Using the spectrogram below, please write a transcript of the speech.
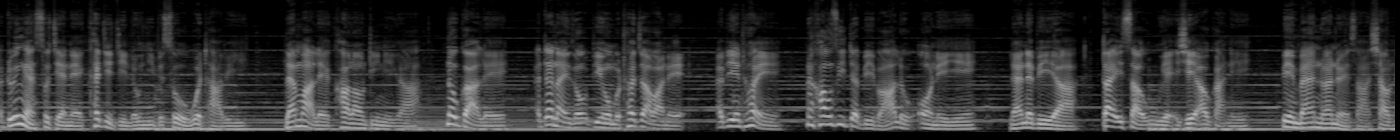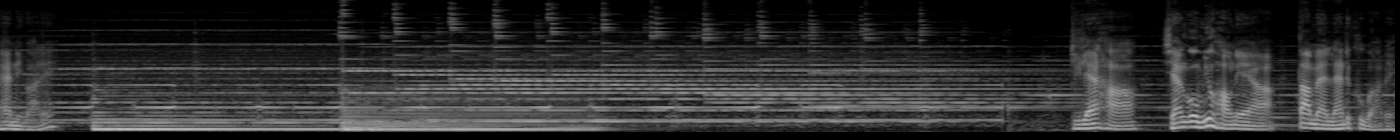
အတွင်းငံစွတ်ကြံတဲ့ခက်ကြည်ကြည်လုံကြီးပစိုးကိုဝတ်ထားပြီးလက်မလည်းခါလောင်တီးနေကနှုတ်ကလည်းအတက်နိုင်ဆုံးအပြင်ကိုမထွက်ကြပါနဲ့အပြင်ထွက်ရင်နှာခေါင်းစီးတက်ပေးပါလို့អော်နေရင်လမ်းတစ်ပြေးကတိုက်အဆောက်ဦးရဲ့အရေးအောက်ကနေပင်ပန်းနွမ်းနယ်စာရှောက်နှမ်းနေပါတယ် ဒီလမ်းဟာရန်ကုန်မြို့ဟောင်းနဲ့ကတာမန်လမ်းတစ်ခုပါပဲ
